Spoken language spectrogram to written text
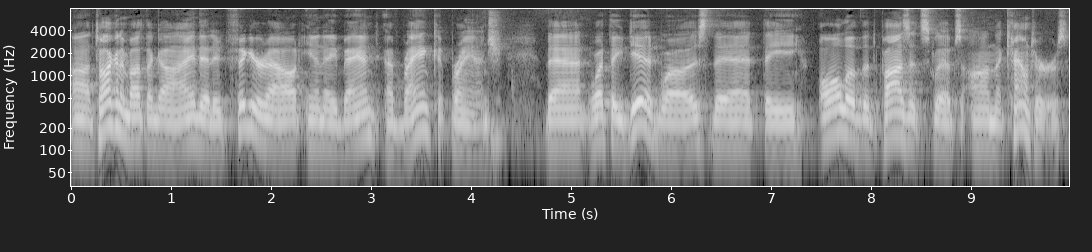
uh, talking about the guy that had figured out in a, a bank branch that what they did was that they all of the deposit slips on the counters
